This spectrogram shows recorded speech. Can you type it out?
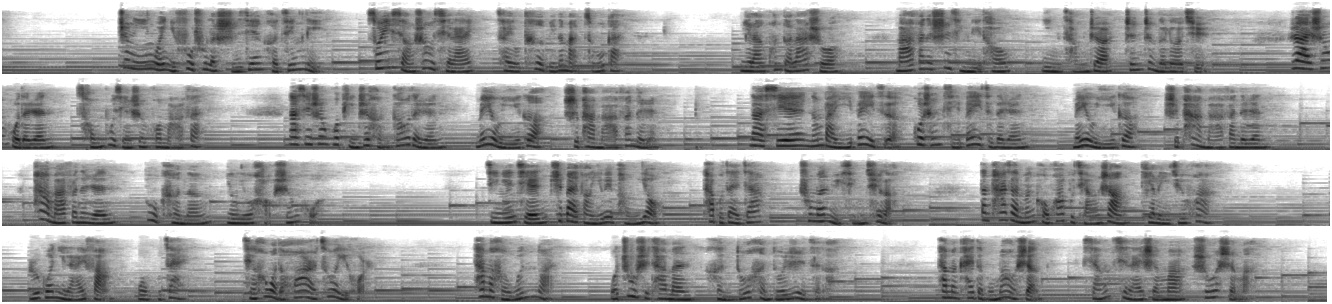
正因为你付出了时间和精力，所以享受起来才有特别的满足感。米兰昆德拉说：“麻烦的事情里头隐藏着真正的乐趣。热爱生活的人从不嫌生活麻烦。那些生活品质很高的人，没有一个是怕麻烦的人。那些能把一辈子过成几辈子的人，没有一个是怕麻烦的人。怕麻烦的人不可能拥有好生活。”几年前去拜访一位朋友，他不在家，出门旅行去了。但他在门口花圃墙上贴了一句话：“如果你来访，我不在，请和我的花儿坐一会儿。”他们很温暖，我注视他们很多很多日子了。他们开得不茂盛，想起来什么说什么，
